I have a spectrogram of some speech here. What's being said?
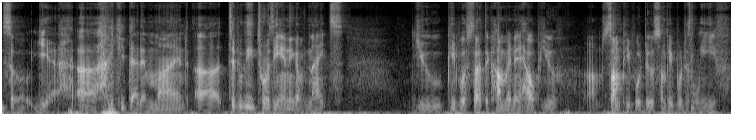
so yeah, uh, keep that in mind. Uh, typically, towards the ending of nights, you people start to come in and help you. Um, some people do. Some people just leave.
